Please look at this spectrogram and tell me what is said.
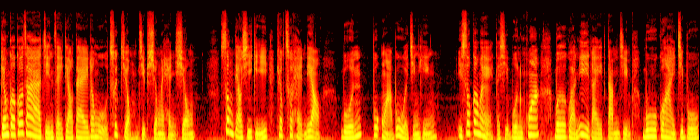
中国古早真济朝代拢有出将入相的现象，宋朝时期却出现了文不换母的情形。伊所讲的，就是文官无愿意来担任武官的职务。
